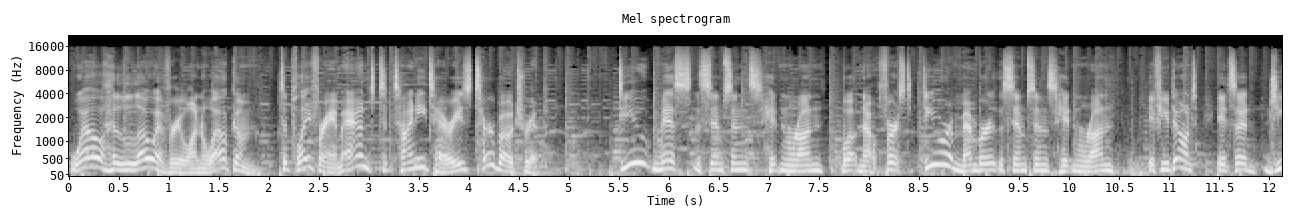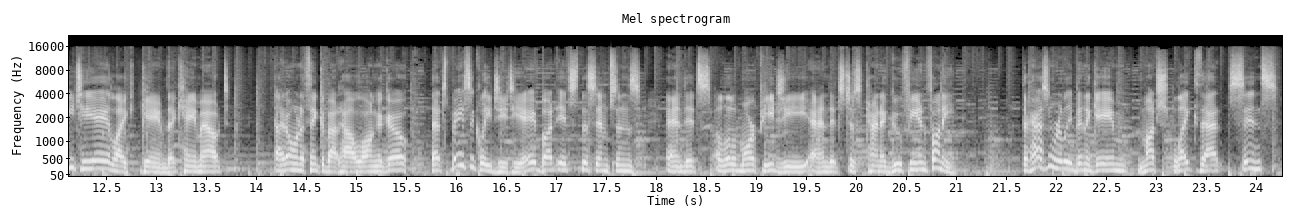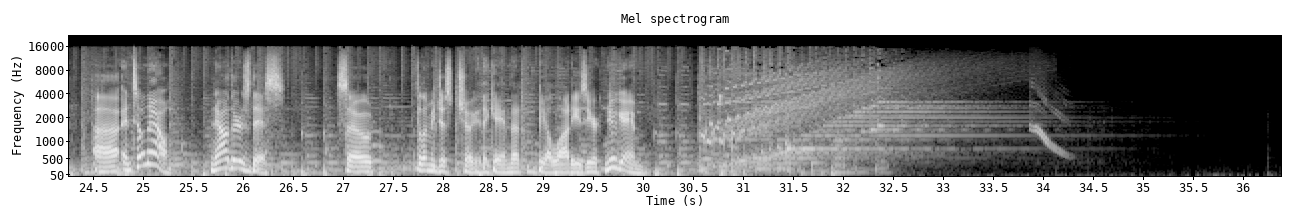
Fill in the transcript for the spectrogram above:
Well, hello everyone. Welcome to Playframe and to Tiny Terry's Turbo Trip. Do you miss The Simpsons Hit and Run? Well, no, first, do you remember The Simpsons Hit and Run? If you don't, it's a GTA like game that came out. I don't want to think about how long ago. That's basically GTA, but it's The Simpsons, and it's a little more PG, and it's just kind of goofy and funny. There hasn't really been a game much like that since, uh, until now. Now there's this. So let me just show you the game. That'd be a lot easier. New game.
